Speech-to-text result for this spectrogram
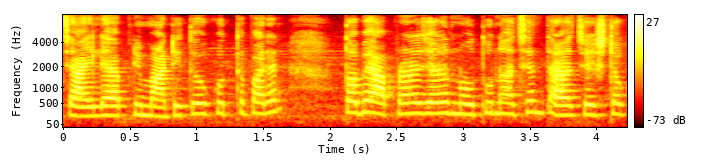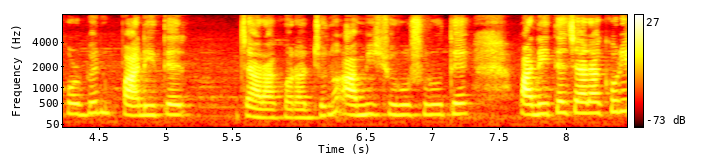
চাইলে আপনি মাটিতেও করতে পারেন। তবে আপনারা যারা নতুন আছেন, তারা চেষ্টা করবেন পানিতে চারা করার জন্য। আমি শুরু শুরুতে পানিতে চারা করি,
